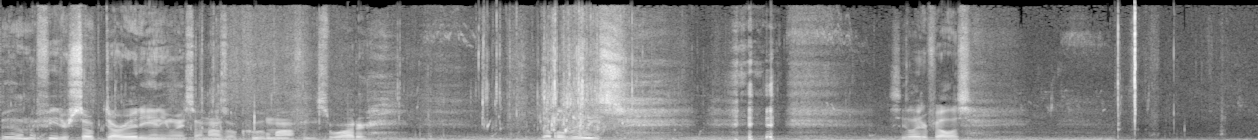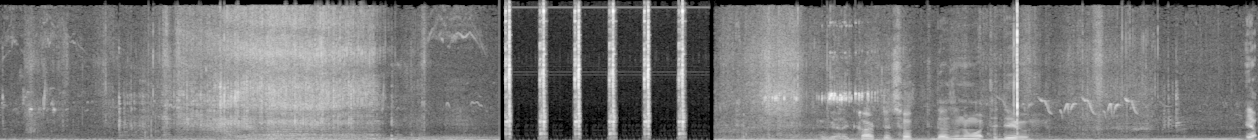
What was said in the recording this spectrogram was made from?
Well, my feet are soaked already anyway, so I might as well cool them off in this water. Double release. See you later, fellas. We got a carp that's hooked doesn't know what to do. Yep.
